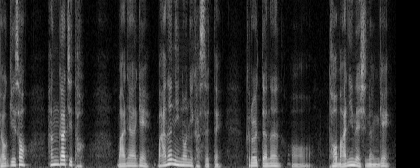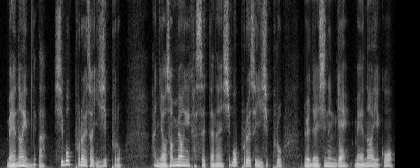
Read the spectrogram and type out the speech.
여기서 한 가지 더. 만약에 많은 인원이 갔을 때 그럴 때는 어, 더 많이 내시는 게 매너입니다. 15%에서 20%. 한 6명이 갔을 때는 15%에서 20% 를 내시는 게 매너이고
